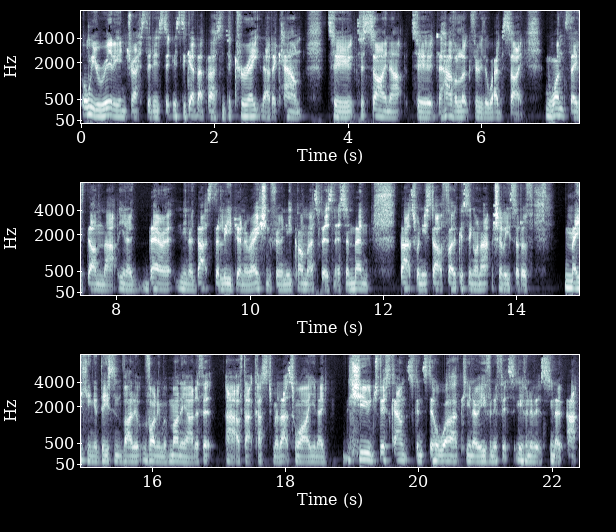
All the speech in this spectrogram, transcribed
all you're really interested is to, is to get that person to create that account to to sign up to to have a look through the website. Once they've done that you know they're you know that's the lead generation for an e-commerce business. And then that's when you start focusing on actually sort of making a decent value, volume of money out of it out of that customer. That's why you know huge discounts can still work you know even if it's even if it's you know at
